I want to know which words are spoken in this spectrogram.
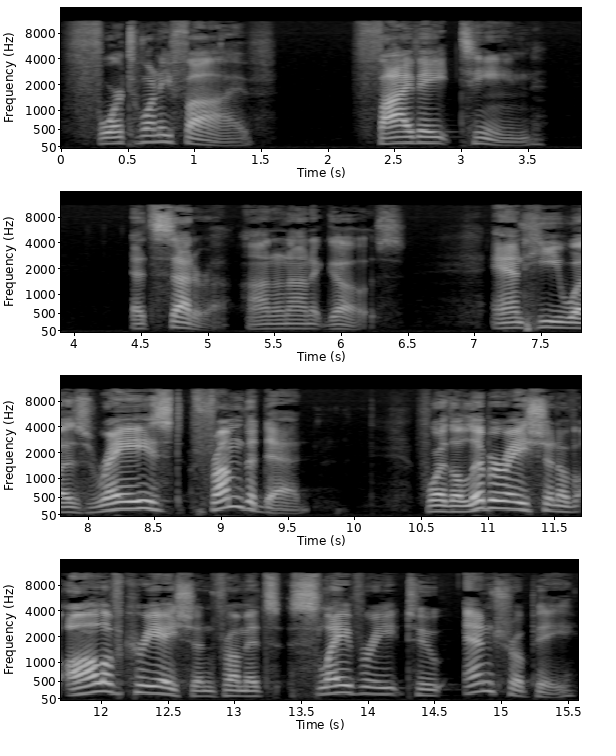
425 518 etc on and on it goes. And he was raised from the dead for the liberation of all of creation from its slavery to entropy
